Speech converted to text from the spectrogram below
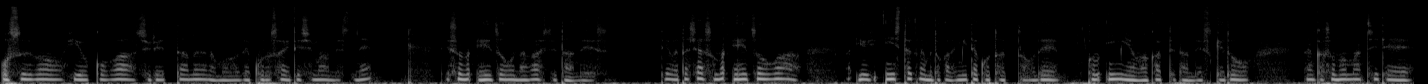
オスのひよこはシュレッダーのようなもので殺されてしまうんですね。でその映像を流してたんです。で私はその映像はインスタグラムとかで見たことあったのでこの意味は分かってたんですけどなんかその街で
